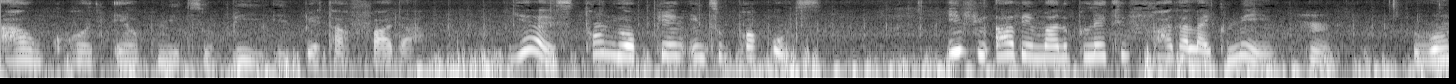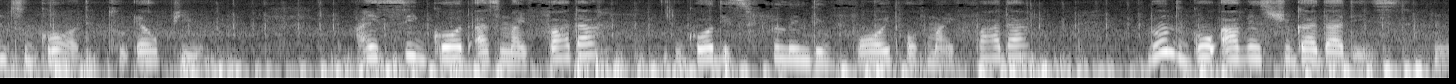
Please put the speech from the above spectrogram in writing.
how God helped me to be a better father. Yes, turn your pain into purpose. If you have a manipulative father like me, hmm, run to God to help you. I see God as my father God is filling the void of my father. Don't go having sugar daddies. Hmm.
